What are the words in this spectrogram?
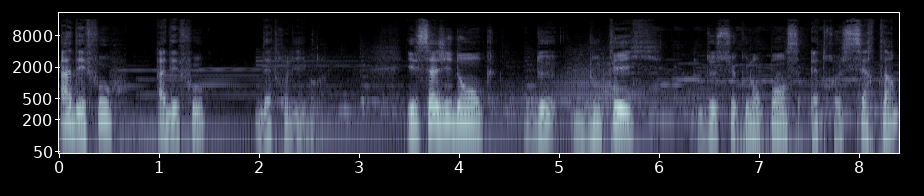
à défaut, à défaut d'être libre. Il s'agit donc de douter de ce que l'on pense être certain,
